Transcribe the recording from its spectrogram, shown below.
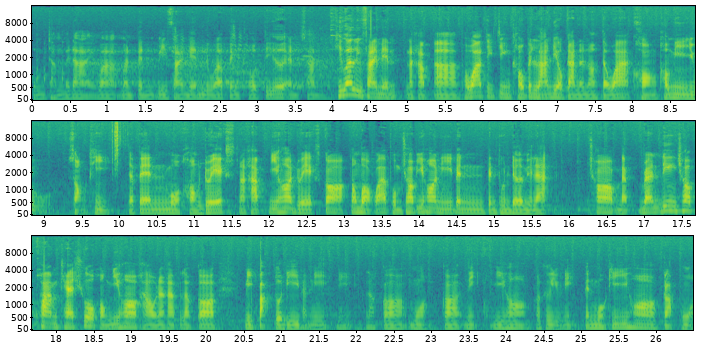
ผมจำไม่ได้ว่ามันเป็น Refinement หรือว่าเป็น Clothier and Son คิดว่า Refinement นะครับอ่าเพราะว่าจริงๆ เขาเป็นร้านเดียวกันนะเนาะแต่ว่าของเขามีอยู่ 2 ที่ จะเป็นหมวกของ Drake นะครับ ยี่ห้อ Drake ก็ต้องบอกว่าผมชอบยี่ห้อนี้เป็นเป็นทุนเดิมอยู่แล้ว ชอบแบบแบรนดิ้งชอบความแคชชวลของยี่ห้อเขานะครับ แล้วก็มีปักตัวดีแบบนี้นี่ แล้วก็หมวกก็นี่ยี่ห้อก็คืออยู่นี่ เป็นหมวกที่ยี่ห้อกลับหัว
